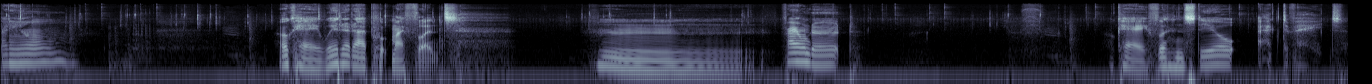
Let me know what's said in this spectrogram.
Bam. Okay, where did I put my flint? Hmm. Found it. Okay, flint and steel, activate.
